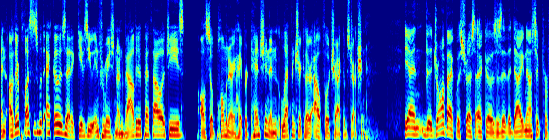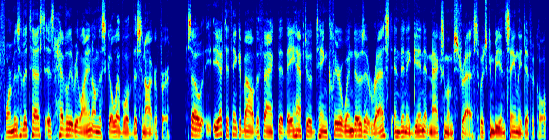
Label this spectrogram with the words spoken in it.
And other pluses with echoes is that it gives you information on valvular pathologies, also pulmonary hypertension and left ventricular outflow tract obstruction. Yeah, and the drawback with stress echoes is that the diagnostic performance of the test is heavily reliant on the skill level of the sonographer. So you have to think about the fact that they have to obtain clear windows at rest and then again at maximum stress, which can be insanely difficult.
